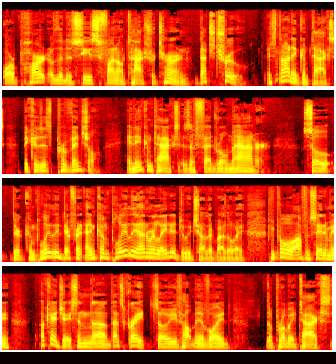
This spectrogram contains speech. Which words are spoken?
or part of the deceased's final tax return. That's true. It's not income tax because it's provincial, and income tax is a federal matter. So they're completely different and completely unrelated to each other, by the way. People will often say to me, okay, Jason, uh, that's great. So you've helped me avoid the probate tax.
